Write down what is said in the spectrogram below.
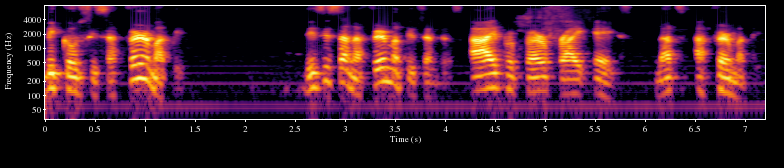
because it's affirmative. This is an affirmative sentence. I prepare fried eggs. That's affirmative.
